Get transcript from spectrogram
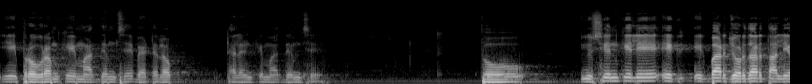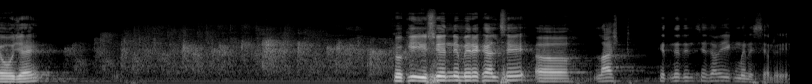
ये प्रोग्राम के माध्यम से बैटल ऑफ़ टैलेंट के माध्यम से। तो यूसीएन के लिए एक एक बार जोरदार तालियाँ हो जाए। क्योंकि यूसीएन ने मेरे ख्याल से आ, लास्ट कितने दिन से चलो एक महीने से चालू है।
